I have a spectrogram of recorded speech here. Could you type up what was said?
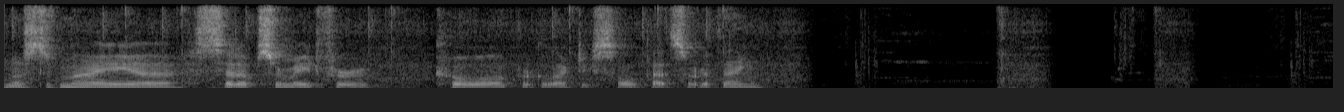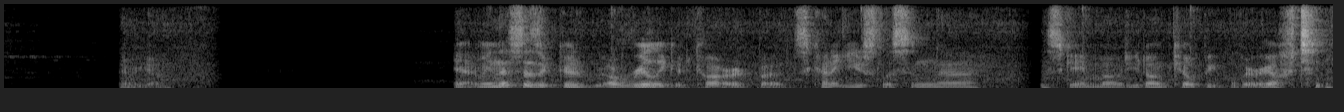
Most of my uh, setups are made for co-op or galactic Assault, that sort of thing. There we go. Yeah, I mean this is a good, a really good card, but it's kind of useless in uh, this game mode. You don't kill people very often.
